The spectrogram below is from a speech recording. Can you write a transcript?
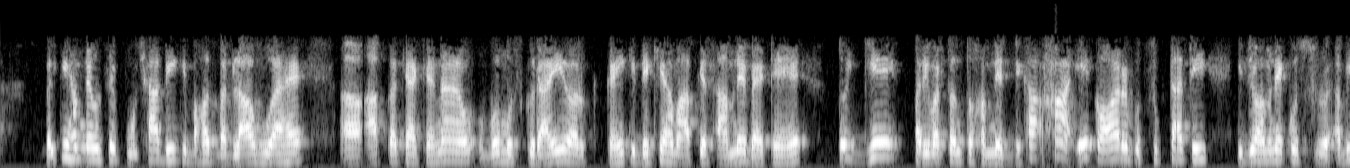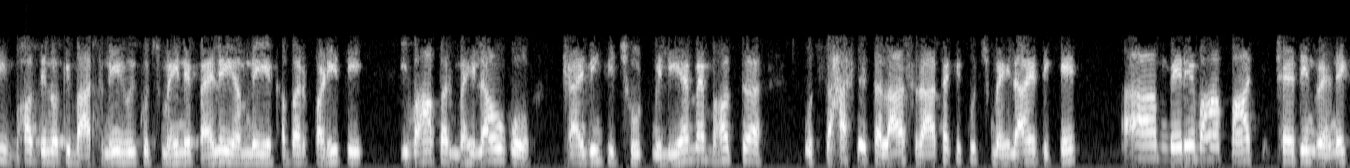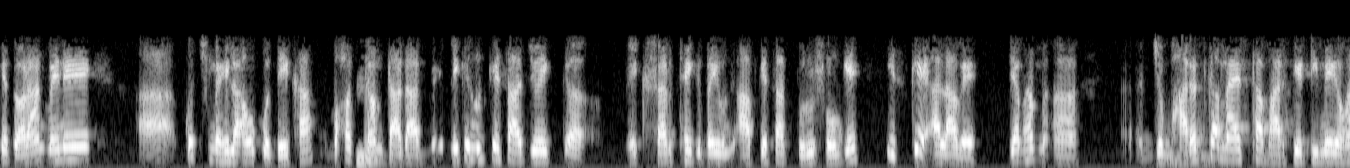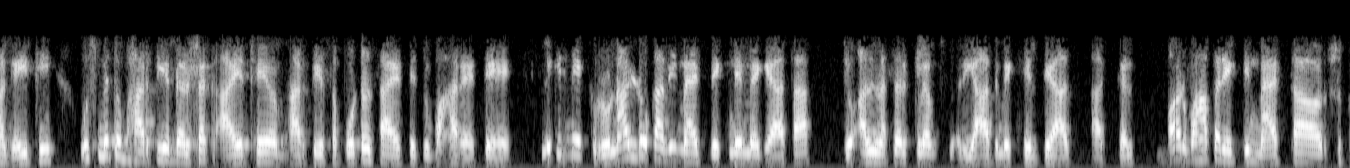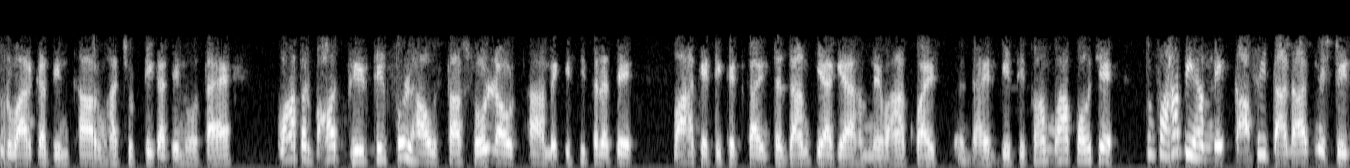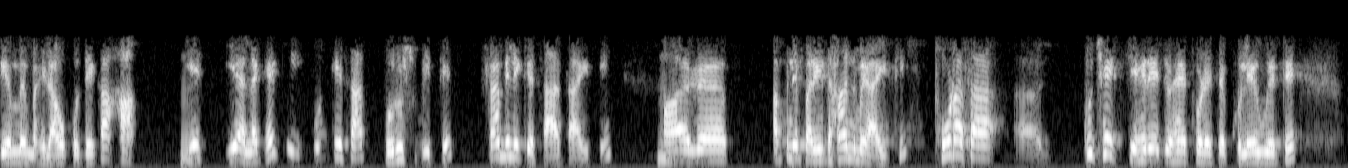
बल्कि हमने उनसे पूछा भी कि बहुत बदलाव हुआ है। आपका क्या कहना है? वो मुस्कुराई और कहीं कि देखिए हम आपके सामने बैठे हैं। तो ये परिवर्तन तो हमने देखा। हाँ एक और उत्सुकता थी कि जो हमने कुछ अभी बहुत दिनों की बात नहीं हुई कुछ महीने पहले ही हमने ये खबर पढ़ी थी कि वहाँ पर महिलाओं को ड्राइविंग की छूट मिली है। मैं बहुत उत्साह से तलाश रहा था कि कुछ महिलाएँ दिखे। आ, मेरे वहाँ पाँच छह दिन रहने के दौरान मैंने आ, कुछ महिलाओं को देखा बहुत हम्म। कम तादाद में। लेकिन उनके साथ जो एक एक शर्त है कि भाई आपके साथ पुरुष होंगे। इसके अलावा, जब हम जो भारत का मैच था, भारतीय टीमें वहाँ गई थी, उसमें तो भारतीय दर्शक आए थे और भारतीय सपोर्टर्स आए थे जो वहाँ रहते हैं। लेकिन मैं एक रोनाल्डो का भी मैच देखने में गया था, जो अल नसर क्लब रियाद में खेलते आज, आजकल। और वहाँ पर एक दिन मैच था और शुक्रवार का दिन था और वहाँ छुट्टी का दिन होता है। वहाँ पर बहुत भीड़ थी फुल हाउस था सोल्ड आउट था, हमें किसी तरह से वहाँ के टिकट का इंतज़ाम किया गया हमने वहाँ ख्वाहिश ज़ाहिर की थी तो हम वहाँ पहुँचे। तो वहाँ भी हमने काफ़ी तादाद में स्टेडियम में महिलाओं को देखा। हाँ हम्म। ये ये अलग है कि उनके साथ पुरुष भी थे फैमिली के साथ आई थी हम्म। और अपने परिधान में आई थी। थोड़ा सा कुछ एक चेहरे जो है थोड़े से खुले हुए थे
